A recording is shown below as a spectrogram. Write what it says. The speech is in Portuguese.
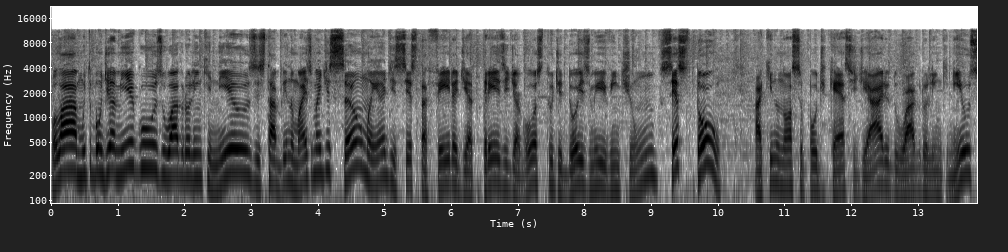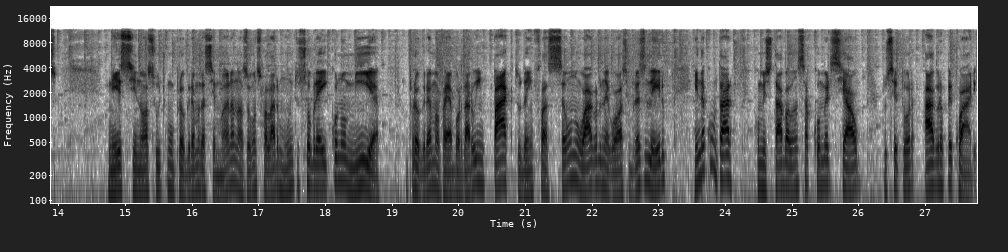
Olá, muito bom dia, amigos. O AgroLink News está abrindo mais uma edição manhã de sexta-feira, dia 13 de agosto de 2021. Sextou aqui no nosso podcast diário do AgroLink News. Nesse nosso último programa da semana, nós vamos falar muito sobre a economia. O programa vai abordar o impacto da inflação no agronegócio brasileiro e ainda contar como está a balança comercial do setor agropecuário.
